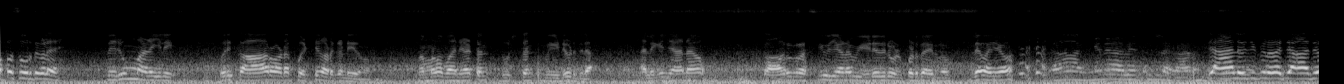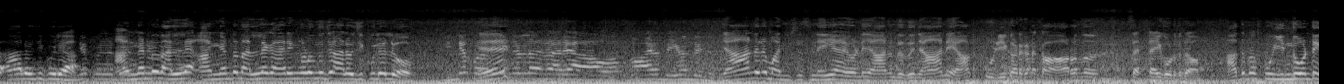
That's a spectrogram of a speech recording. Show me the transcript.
അപ്പൊ സുഹൃത്തുക്കളെ പെരും മഴയിൽ ഒരു കാർ അവിടെ പെട്ട് കിടക്കേണ്ടിയിരുന്നു നമ്മളെ വനേട്ടൻ ദുഷ്ടൻ വീഡിയോ എടുത്തില്ല. അല്ലെങ്കിൽ ഞാൻ ആ കാർ റെസ്ക്യൂ ചെയ്യണ വീഡിയോ ഇതിൽ ഉൾപ്പെടുത്തായിരുന്നു. അല്ലേ വനിയോ? അങ്ങനെ ആലോചിക്കില്ല ആലോചിക്കൂല. ആലോചിക്കൂല അങ്ങനത്തെ നല്ല അങ്ങനത്തെ നല്ല കാര്യങ്ങളൊന്നും ആലോചിക്കൂലല്ലോ. ഞാനൊരു മനുഷ്യ സ്നേഹി ആയതുകൊണ്ട് ഞാനെന്ത് ചെയ്തു? ഞാനേ ആ കുഴി കിടക്കണ കാറൊന്ന് സെറ്റായി കൊടുത്തിട്ടോ. അതിപ്പോ കുയിന്തുകൊണ്ട്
